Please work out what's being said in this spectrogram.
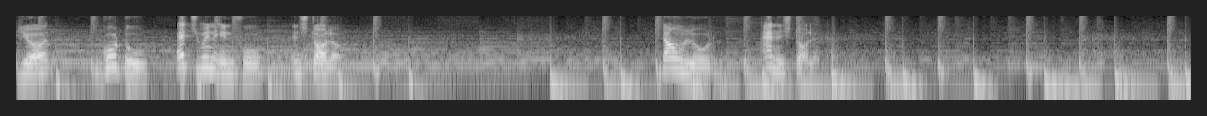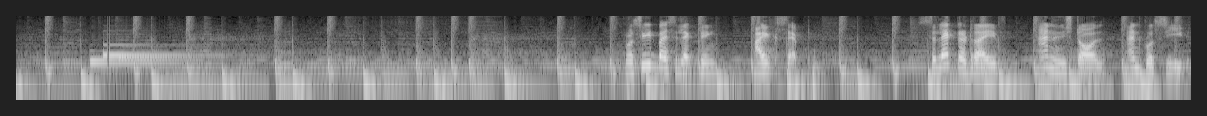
Here go to HWiNFO installer. Download and install it. Proceed by selecting I accept. Select a drive and install and proceed.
